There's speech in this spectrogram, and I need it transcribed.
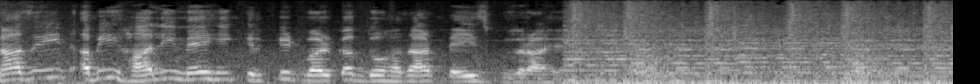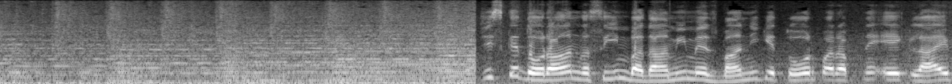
नाजरीन अभी हाल ही में ही क्रिकेट वर्ल्ड कप 2023 गुजरा है। जिसके दौरान वसीम बदामी मेज़बानी के तौर पर अपने एक लाइव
